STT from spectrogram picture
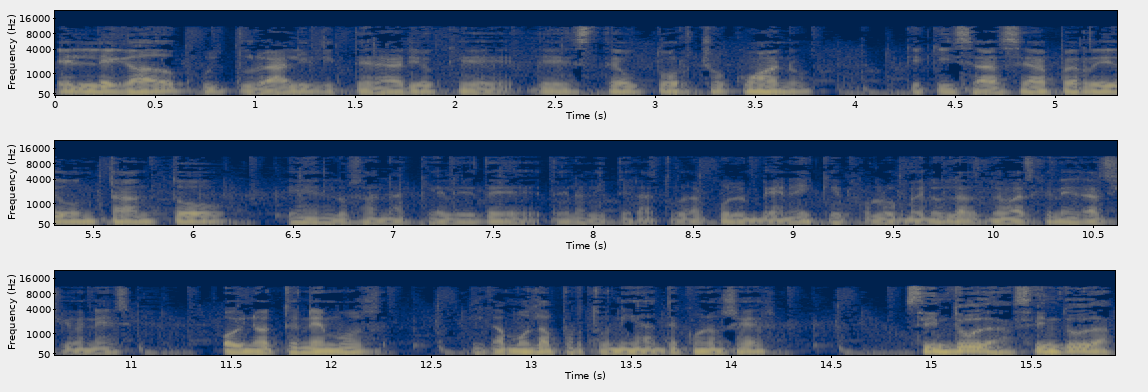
el legado cultural y literario que de este autor chocuano que quizás se ha perdido un tanto en los anaqueles de, la literatura colombiana y que por lo menos las nuevas generaciones hoy no tenemos, digamos, la oportunidad de conocer. Sin duda, sin duda.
